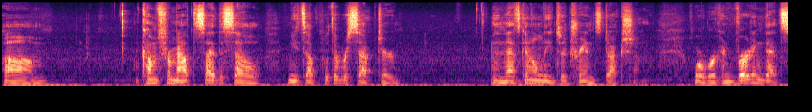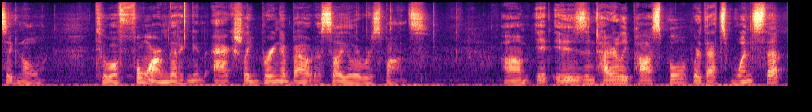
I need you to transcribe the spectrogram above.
Um, comes from outside the cell, meets up with a receptor, and that's going to lead to transduction, where we're converting that signal to a form that can actually bring about a cellular response. Um, it is entirely possible where that's one step,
